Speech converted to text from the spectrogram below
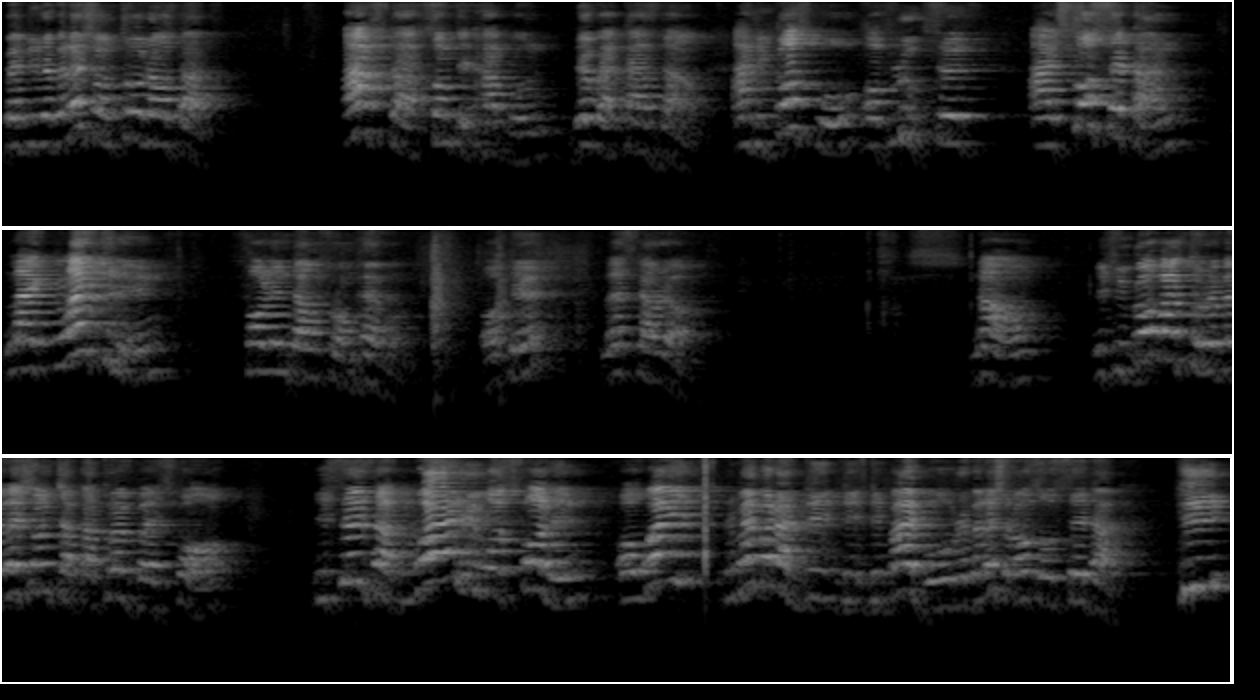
But the revelation told us that after something happened, they were cast down. And the Gospel of Luke says, I saw Satan like lightning falling down from heaven. Okay? Let's carry on. Now, if you go back to Revelation chapter 12, verse 4, he says that while he was falling, or while, remember that the, the, the Bible, Revelation also said that he,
